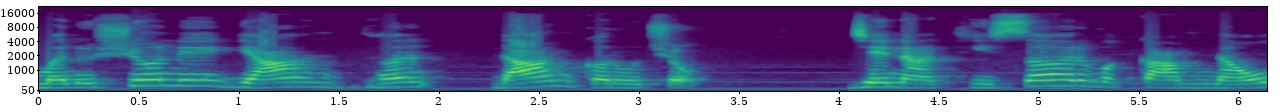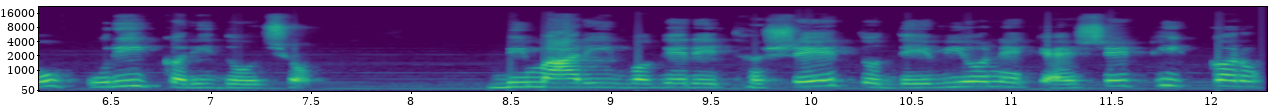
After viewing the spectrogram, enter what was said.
મનુષ્યોને જ્ઞાન, ધન દાન કરો છો. જેનાથી સર્વ કામનાઓ પૂરી કરી દો છો. બીમારી વગેરે થશે તો દેવીઓને કહેશે, ઠીક કરો,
